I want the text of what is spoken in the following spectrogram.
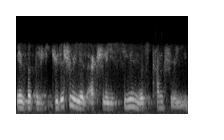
is that the judiciary has actually seen this country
